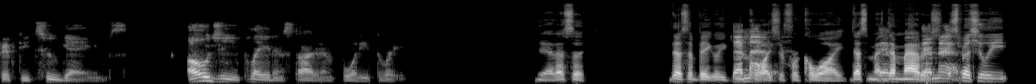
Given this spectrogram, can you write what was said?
52 games. OG played and started in 43. Yeah, that's a that's a big That equalizer matters. for Kawhi. That's ma- That- that, matters, that matters. especially.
